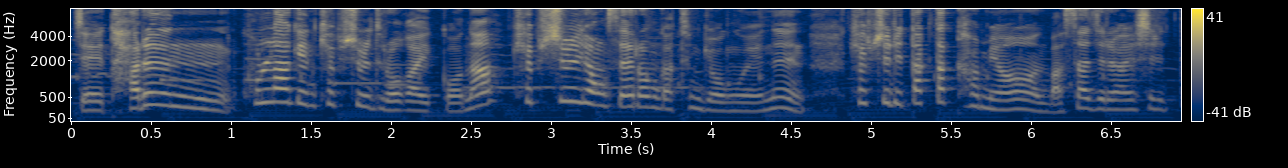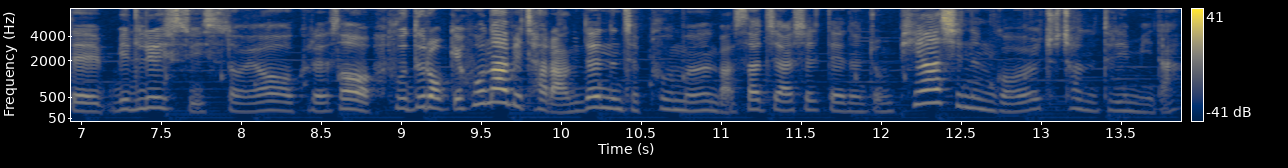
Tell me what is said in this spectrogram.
이제 다른 콜라겐 캡슐 들어가 있거나 캡슐형 세럼 같은 경우에는 캡슐이 딱딱하면 마사지를 하실 때 밀릴 수 있어요. 그래서 부드럽게 혼합이 잘 안 되는 제품은 마사지 하실 때는 좀 피하시는 걸 추천을 드립니다.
